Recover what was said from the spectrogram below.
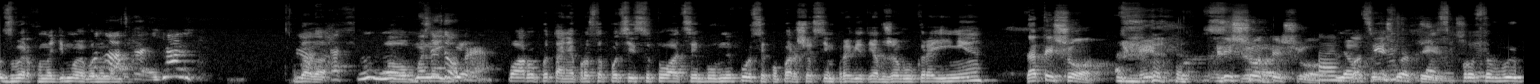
зверху наді мною, вони ласка, я ну, О, ну, мене є добре. пару питань. Я просто по цій ситуації був не в курсі. По-перше, всім привіт, я вже в Україні. Та ти що? Ти- що, ти що? Я Латиш, латиш. просто ви-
